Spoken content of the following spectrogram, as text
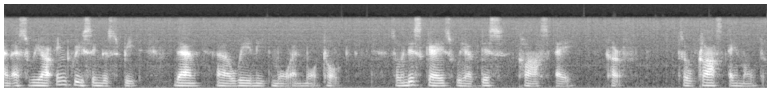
And as we are increasing the speed then uh, we need more and more torque. So in this case we have this class A curve. So class A motor.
